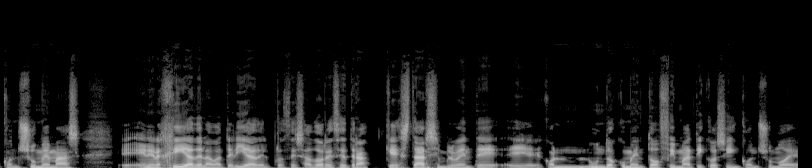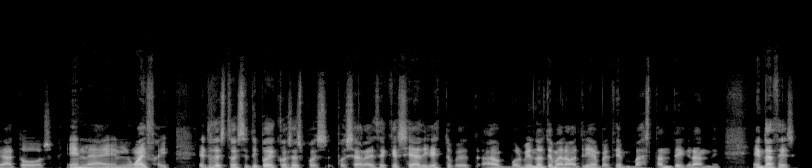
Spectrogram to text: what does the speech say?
consume más energía de la batería, del procesador, etcétera, que estar simplemente eh, con un documento ofimático sin consumo de datos en, la, en el Wi-Fi. Entonces, todo este tipo de cosas, pues, pues se agradece que sea directo, pero ah, volviendo al tema de la batería, me parece bastante grande. Entonces,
